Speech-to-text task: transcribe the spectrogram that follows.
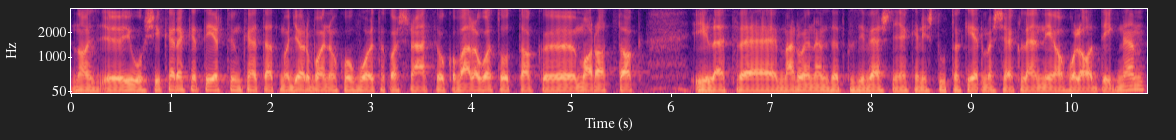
nagy, jó sikereket értünk el, tehát magyar bajnokok voltak a srácok, a válogatottak maradtak, illetve már olyan nemzetközi versenyeken is tudtak érmesek lenni, ahol addig nem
